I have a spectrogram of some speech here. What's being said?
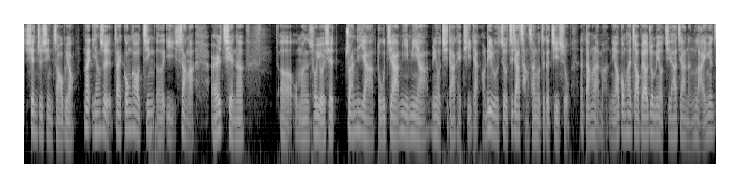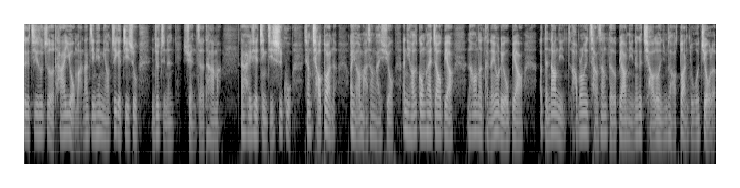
限制性招标，那一样是在公告金额以上啊，而且呢。呃，我们说有一些专利啊、独家秘密啊，没有其他可以替代啊。例如，只有这家厂商有这个技术，那当然嘛，你要公开招标就没有其他家能来，因为这个技术只有他有嘛。那今天你要这个技术，你就只能选择他嘛。那还有一些紧急事故，像桥断了，哎呀，要马上来修。那你要公开招标，然后呢，可能又流标啊，等到你好不容易厂商得标，你那个桥都已经不知道断多久了。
